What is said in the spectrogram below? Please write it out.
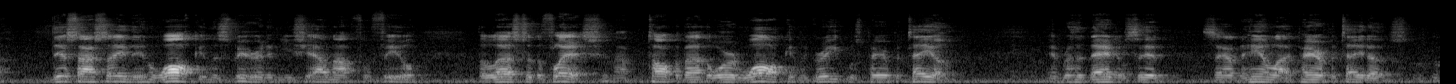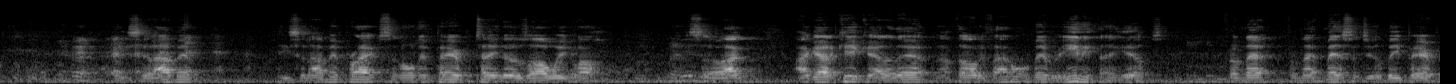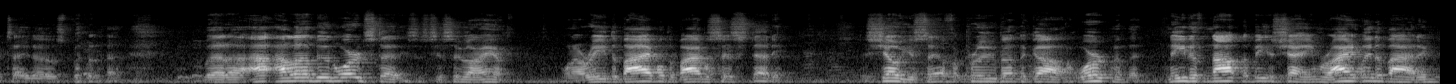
This I say then, walk in the Spirit, and you shall not fulfill the lust of the flesh. And I talked about the word walk in the Greek was peripateo. And Brother Daniel said, sound to him like pair of potatoes. He said, I've been he said, I've been practicing on them of potatoes all week long. So I I got a kick out of that and I thought if I don't remember anything else from that from that message it'll be of potatoes. But uh, but uh, I, I love doing word studies. It's just who I am. When I read the Bible, the Bible says study to show yourself approved unto God, a workman that needeth not to be ashamed, rightly dividing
